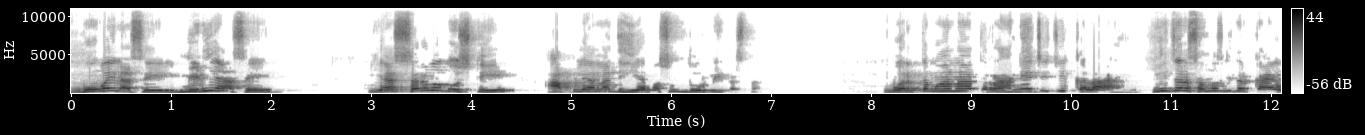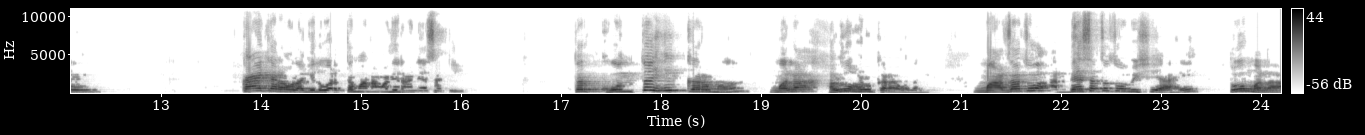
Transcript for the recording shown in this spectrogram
मोबाईल असेल मीडिया असेल या सर्व गोष्टी आपल्याला ध्येयापासून दूर नेत असतात. वर्तमानात राहण्याची जी कला आहे ही जर समजली तर काय होईल? काय करावं लागेल वर्तमानामध्ये राहण्यासाठी? तर कोणतंही कर्म मला हळूहळू करावं लागेल. माझा जो अभ्यासाचा जो विषय आहे तो मला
